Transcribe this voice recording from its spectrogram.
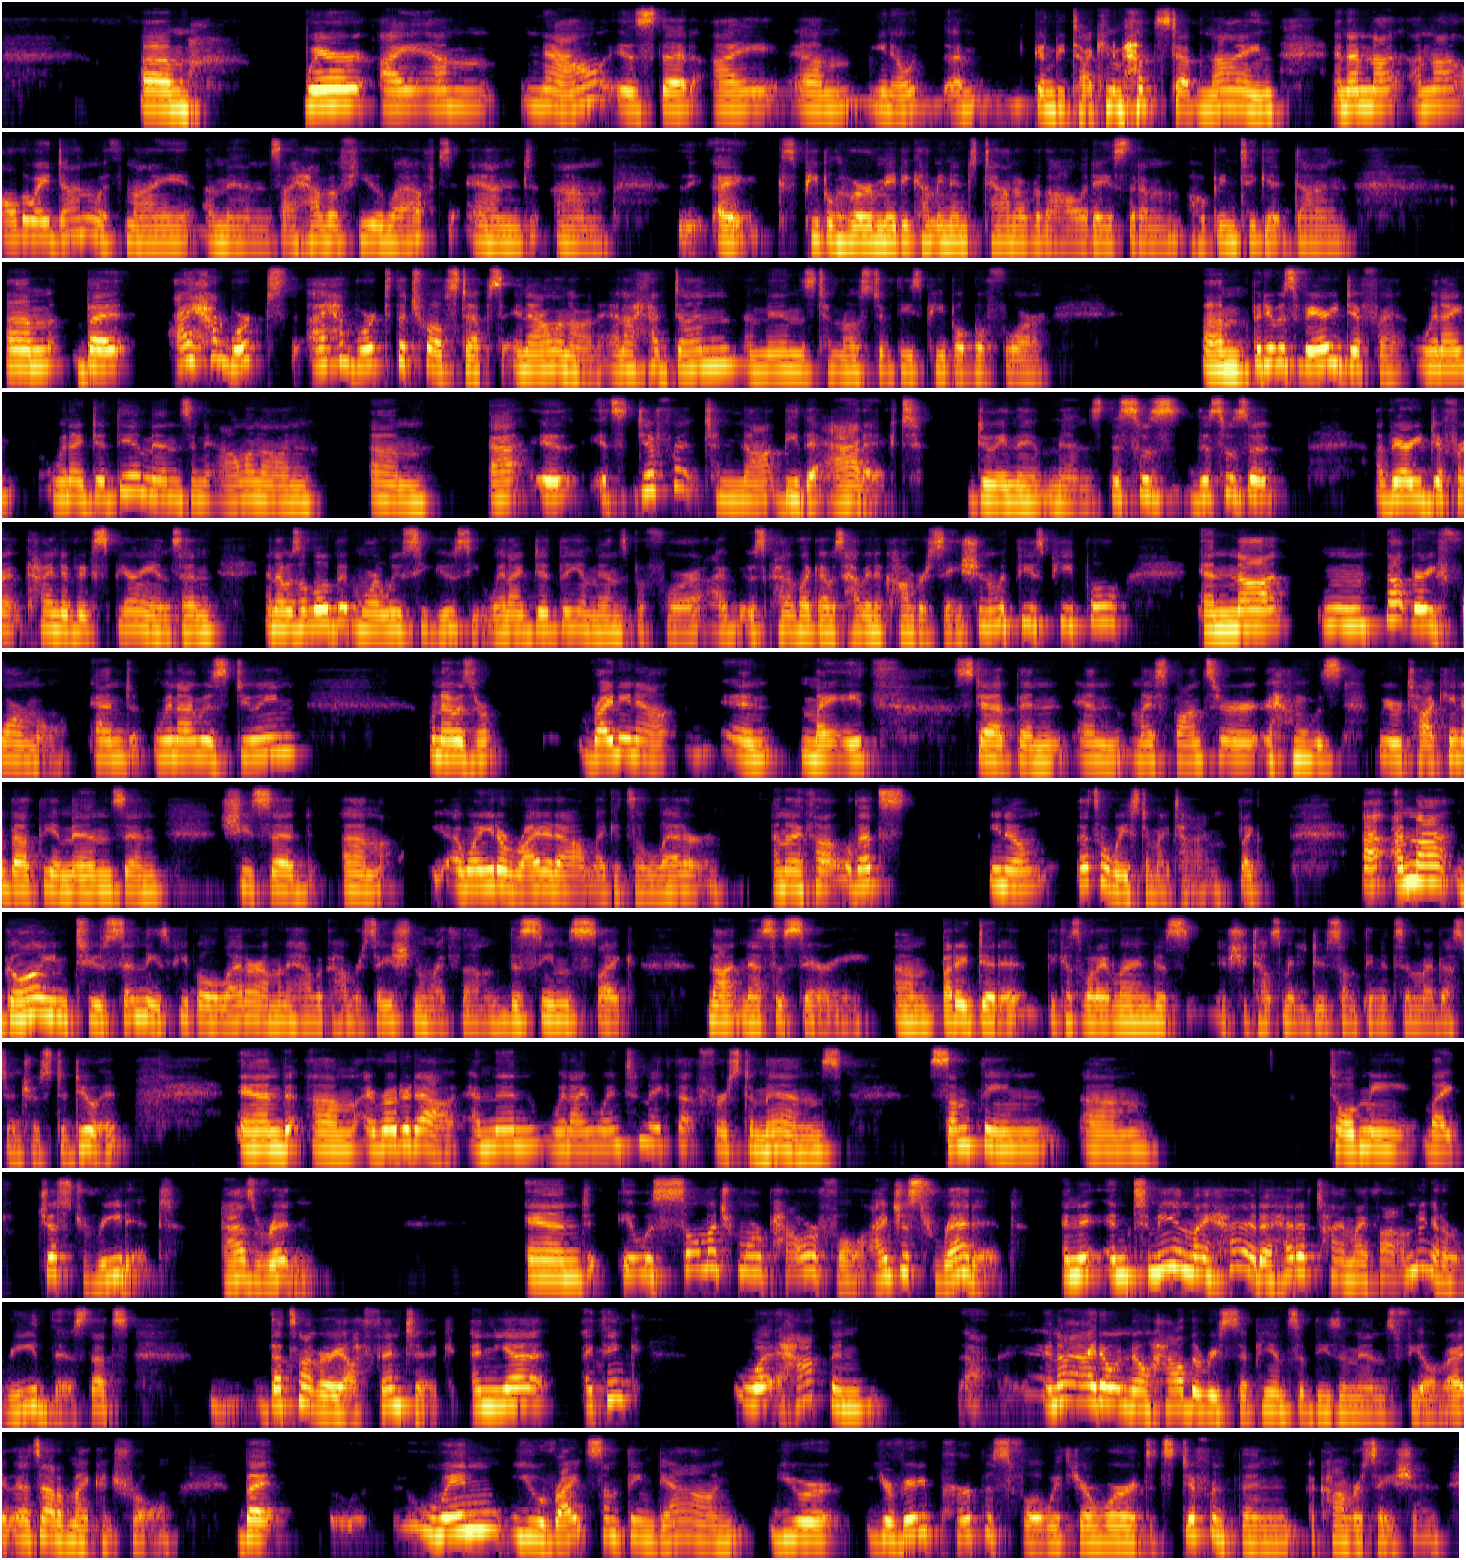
um, where I am now is that I am, you know, I'm going to be talking about step nine, and I'm not, I'm not all the way done with my amends. I have a few left, and um, I, people who are maybe coming into town over the holidays that I'm hoping to get done. Um, but I had worked, I had worked the 12 steps in Al-Anon, and I had done amends to most of these people before. Um, but it was very different when I when I did the amends in Al-Anon um, it, it's different to not be the addict doing the amends. This was this was a a very different kind of experience, and and I was a little bit more loosey goosey when I did the amends before. I, it was kind of like I was having a conversation with these people, and not mm, not very formal. And when I was doing, when I was writing out in my eighth step and and my sponsor was we were talking about the amends and she said um, I want you to write it out like it's a letter. And I thought, well, that's, you know, that's a waste of my time. Like, I, am not going to send these people a letter. I'm going to have a conversation with them. This seems like not necessary. Um, but I did it because what I learned is if she tells me to do something, it's in my best interest to do it. And um, I wrote it out. And then when I went to make that first amends, something um, told me, like, just read it as written and it was so much more powerful. I just read it. And and to me in my head ahead of time i thought i'm not going to read this. That's that's not very authentic. And yet i think what happened uh, and I, I don't know how the recipients of these amends feel right? That's out of my control. But when you write something down you're you're very purposeful with your words. It's different than a conversation.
